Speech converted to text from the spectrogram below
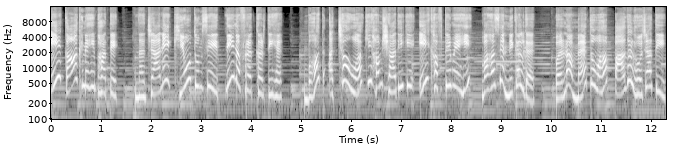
एक आँख नहीं भाते। न जाने क्यों तुमसे इतनी नफरत करती है। बहुत अच्छा हुआ कि हम शादी के एक हफ़्ते में ही वहाँ से निकल गए वरना मैं तो वहाँ पागल हो जाती।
